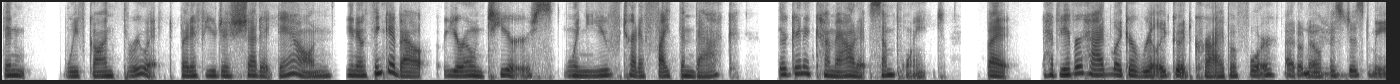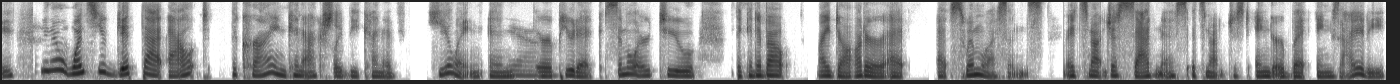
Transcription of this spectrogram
then we've gone through it. But if you just shut it down, you know, think about your own tears. When you try to fight them back, they're going to come out at some point. But have you ever had like a really good cry before? I don't know if it's just me. You know, once you get that out, the crying can actually be kind of healing and Yeah. therapeutic, similar to thinking about my daughter at at swim lessons. It's not just sadness, it's not just anger, but anxiety.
